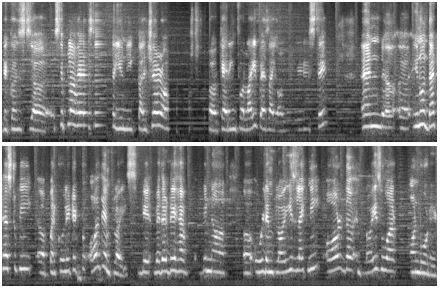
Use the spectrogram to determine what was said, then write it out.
because uh, has a unique culture of uh, caring for life, as I always say. And uh, uh, you know that has to be uh, percolated to all the employees, whether they have been old employees like me or the employees who are onboarded.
